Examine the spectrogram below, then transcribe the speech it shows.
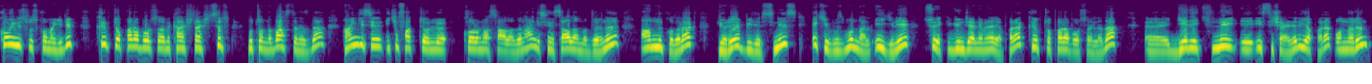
Coinbase.com'a gidip kripto para borsalarını karşılaştır butonuna bastığınızda hangisinin iki faktörlü koruma sağladığını, hangisini sağlamadığını anlık olarak görebilirsiniz. Ekibimiz bunlarla ilgili sürekli güncellemeler yaparak kripto para borsalarıyla da e, gerekli e, istişareleri yaparak onların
